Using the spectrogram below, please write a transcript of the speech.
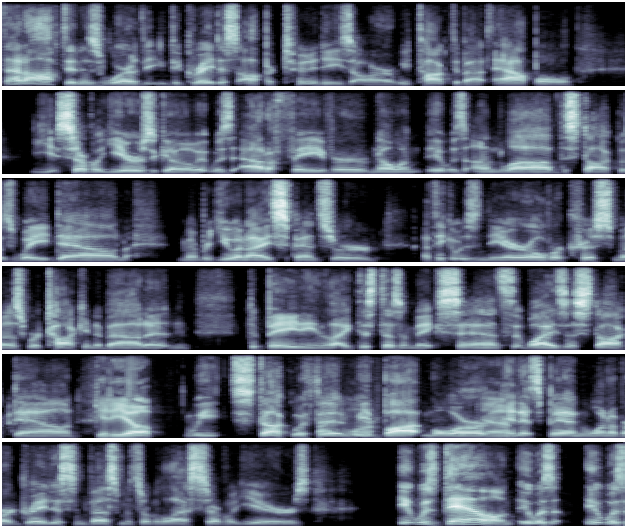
that often is where the, the greatest opportunities are we talked about apple several years ago it was out of favor no one it was unloved the stock was way down remember you and i spencer i think it was near over christmas we're talking about it and debating like this doesn't make sense why is this stock down Giddy up. we stuck with Buy it. We bought more, Yeah. and it's been one of our greatest investments over the last several years. It was down. It was it was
